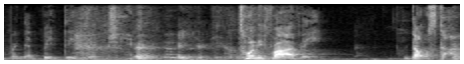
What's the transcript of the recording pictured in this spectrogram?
I bring that big dick energy. 25 8. Don't stop.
